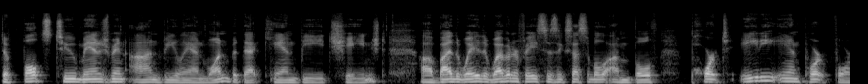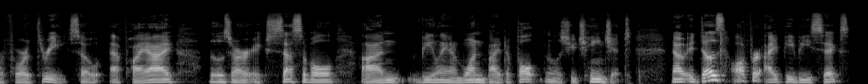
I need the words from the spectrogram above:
Defaults to management on VLAN 1, but that can be changed. Uh, by the way, the web interface is accessible on both port 80 and port 443. So FYI, those are accessible on VLAN 1 by default unless you change it. Now it does offer IPv6.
